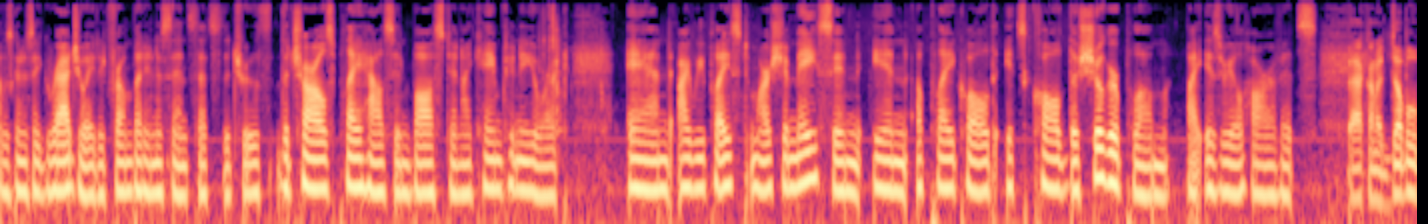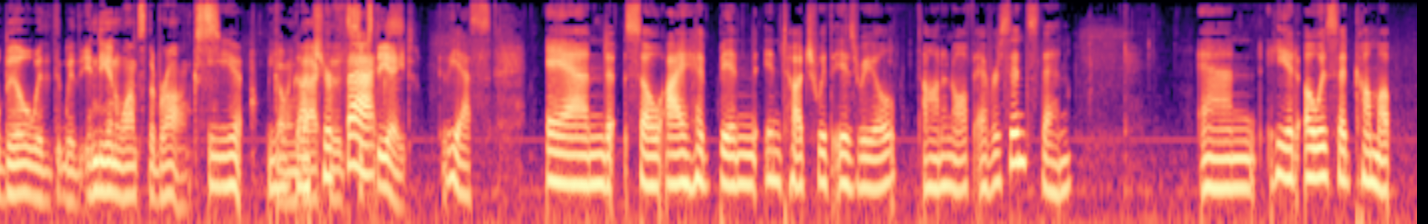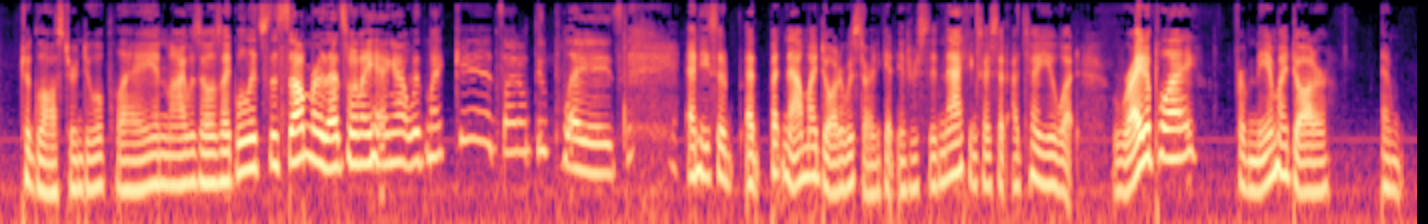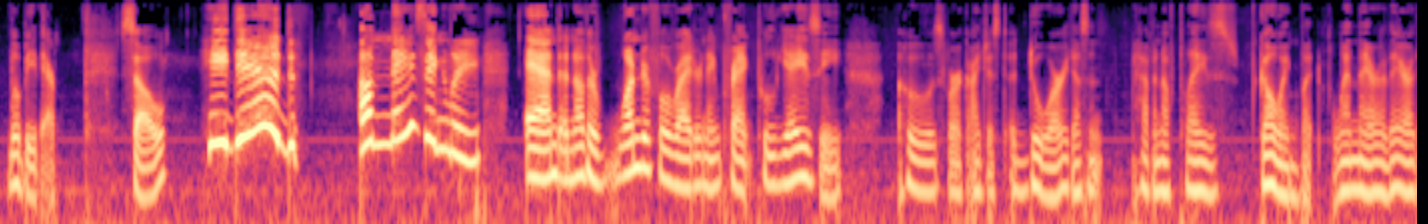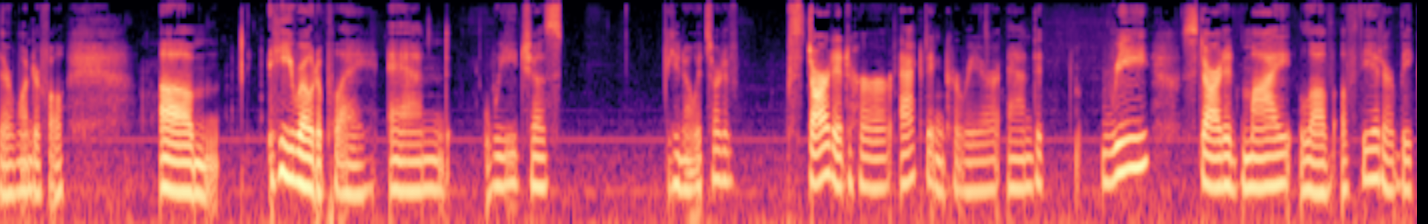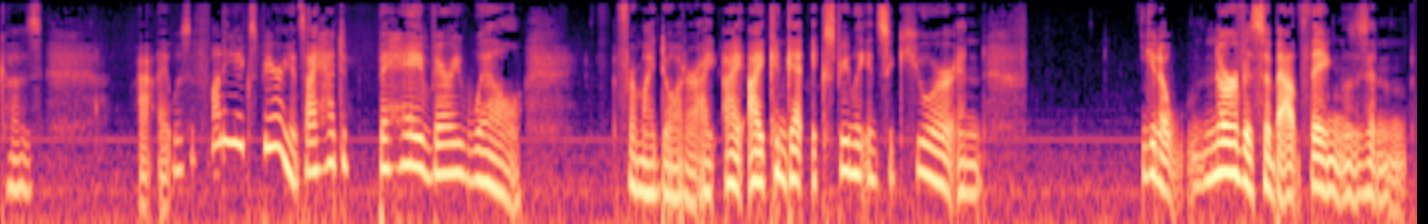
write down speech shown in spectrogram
I was going to say graduated from, but in a sense, that's the truth. The Charles Playhouse in Boston. I came to New York and I replaced Marsha Mason in a play called It's Called The Sugar Plum by Israel Horovitz. Back on a double bill with with Indian Wants the Bronx. Yeah, you going got back your to facts. 68. Yes. And so I have been in touch with Israel on and off ever since then. And he had always said, Come up to Gloucester and do a play. And I was always like, well, it's the summer. That's when I hang out with my kids. I don't do plays. And he said, but now my daughter was starting to get interested in acting. So I said, I'll tell you what, write a play for me and my daughter, and we'll be there. So he did amazingly. And another wonderful writer named Frank Pugliese, whose work I just adore. He doesn't have enough plays going, but when they're there, they're wonderful um, he wrote a play, and we just, you know, it sort of started her acting career, and it restarted my love of theater because I, it was a funny experience. I had to behave very well for my daughter. I, I, I can get extremely insecure and you know nervous about things and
